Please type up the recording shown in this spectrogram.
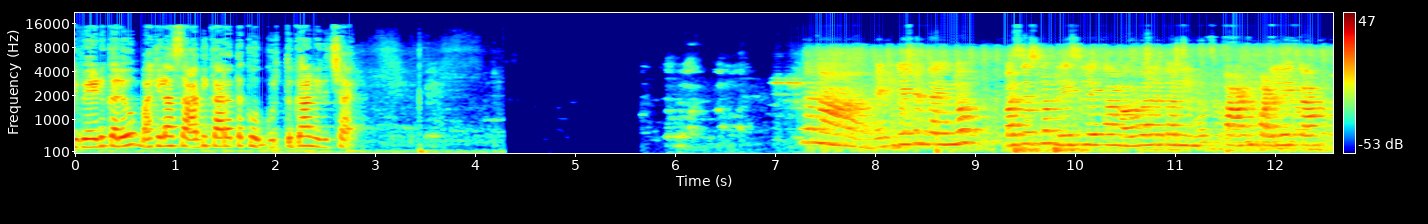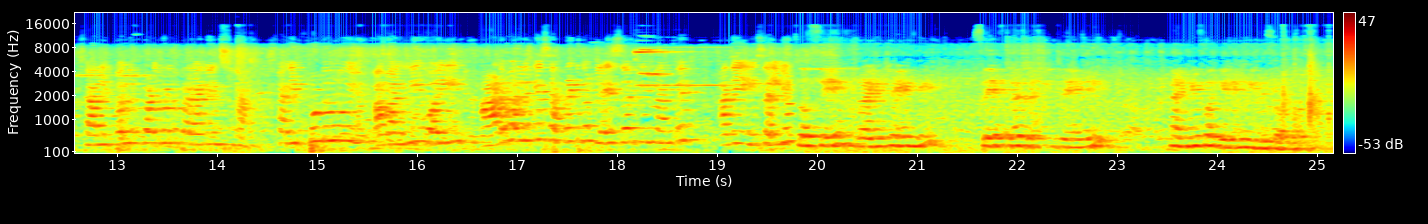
ఈ వేడుకలు మహిళా సాధికారతకు గుర్తుగా నిలిచాయి. ఎడ్యుకేషన్ టైంలో బస్సెస్లో ప్లేస్ లేక మగవాళ్ళతో పాటలు పడలేక చాలా ఇబ్బందులు పడుకుంటూ ప్రయాణించిన. కానీ ఇప్పుడు అవన్నీ పోయి ఆడవాళ్ళకి సపరేట్గా ప్లేస్ దొరికిందంటే అది సెల్యూట్ సో సేఫ్ డ్రైవ్ చేయండి. సేఫ్గా జర్నీ చేయండి. Thank you for giving me this opportunity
